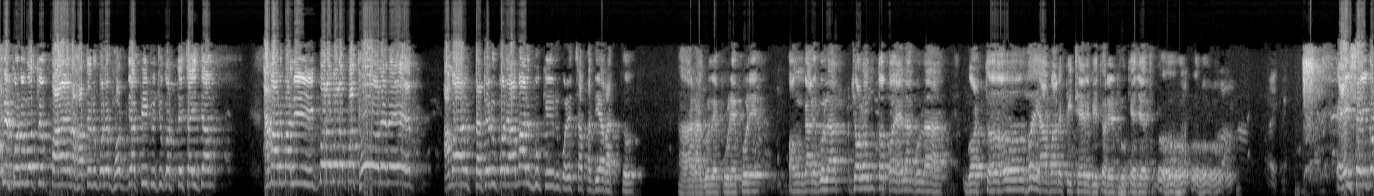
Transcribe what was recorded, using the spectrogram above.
আমি কোনো মতে পায়ের হাতের উপরে ভর দিয়া পিঠ উঁচু করতে চাইতাম। আমার মালিক বড় বড় পাথর এনে আমার পেটের উপরে আমার বুকের উপরে চাপা দিয়া রাখতো। আর আগুনে পুড়ে পুড়ে অঙ্গারগুলা জ্বলন্ত কয়লা গুলা গর্ত হয়ে আমার পিঠের ভিতরে ঢুকে যেত। এই সেই গো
